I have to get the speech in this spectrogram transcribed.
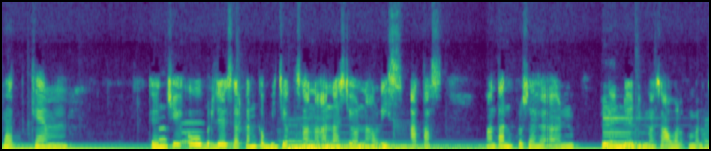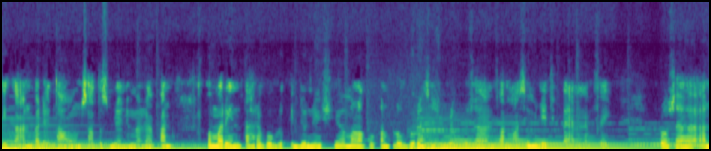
Radcam dan CO berdasarkan kebijaksanaan nasionalis atas mantan perusahaan Belanda di masa awal kemerdekaan pada tahun 1958, pemerintah Republik Indonesia melakukan peluburan sejumlah perusahaan farmasi menjadi PNV, Perusahaan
